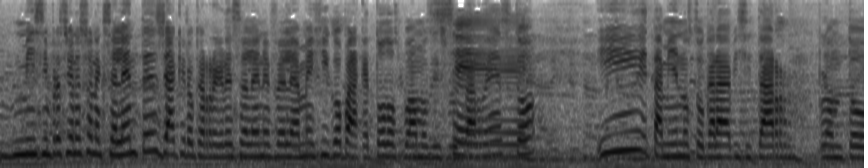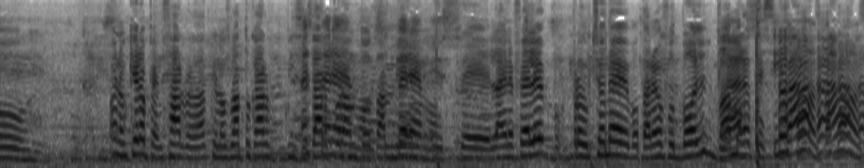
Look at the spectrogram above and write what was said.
mis impresiones son excelentes. Ya quiero que regrese la NFL a México para que todos podamos disfrutar Sí. de esto. Y también nos tocará visitar pronto. Bueno, quiero pensar, ¿verdad? Que nos va a tocar visitar Esperemos, pronto también este, la NFL, producción de Botanero Fútbol. Claro Vamos. que sí, vamos, vamos.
